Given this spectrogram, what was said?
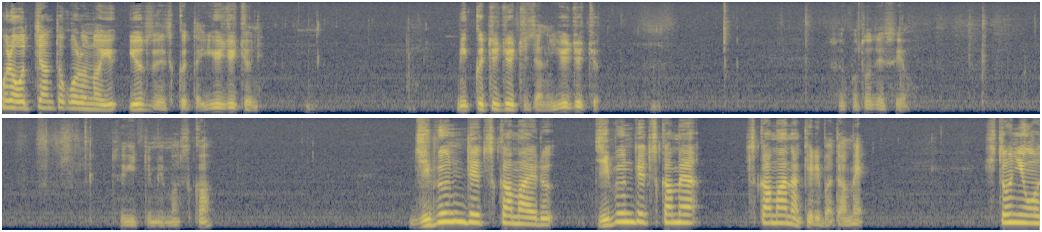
これおっちゃんところのゆゆずで作ったゆじゅちゅね。ミックチュチュチュじゃないゆじゅちゅ、そういうことですよ。次行ってみますか。自分で捕まえる。自分で捕め捕まなければダメ。人に教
